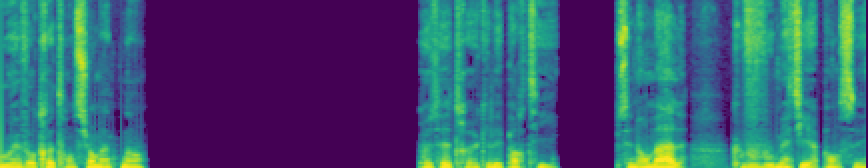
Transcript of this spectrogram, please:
Où est votre attention maintenant? Peut-être qu'elle est partie. C'est normal que vous vous mettiez à penser.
